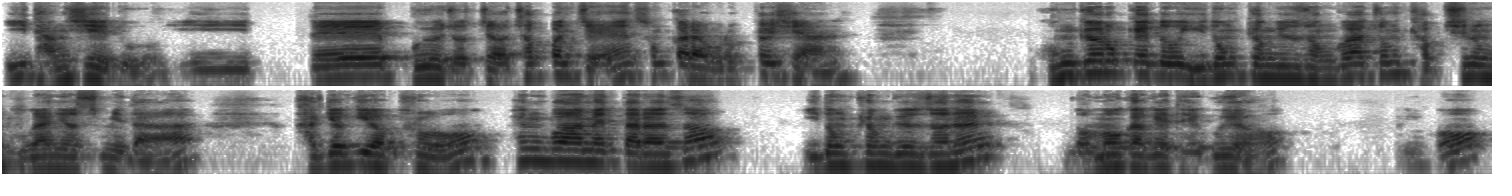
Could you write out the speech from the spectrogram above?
이 당시에도 이때 보여줬죠. 첫 번째 손가락으로 표시한 공교롭게도 이동평균선과 좀 겹치는 구간이었습니다. 가격이 옆으로 횡보함에 따라서 이동평균선을 넘어가게 되고요. 그리고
